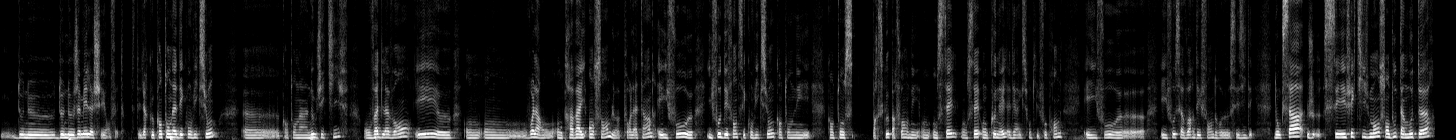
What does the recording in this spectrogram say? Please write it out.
de ne, jamais lâcher en fait. C'est-à-dire que quand on a des convictions, quand on a un objectif, on va de l'avant et on, travaille ensemble pour l'atteindre et il faut, il faut défendre ses convictions quand on est, quand on, parce que parfois on, est, on, sait, on sait, on connaît la direction qu'il faut prendre et il faut, euh, il faut savoir défendre euh, ses idées. Donc ça, c'est effectivement sans doute un moteur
